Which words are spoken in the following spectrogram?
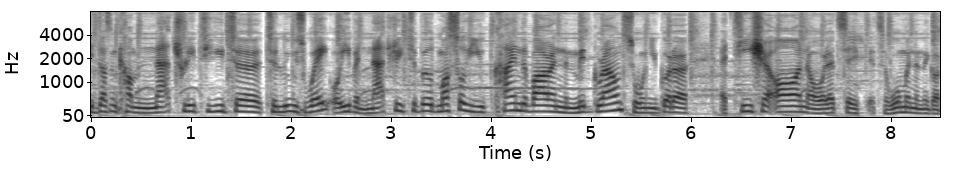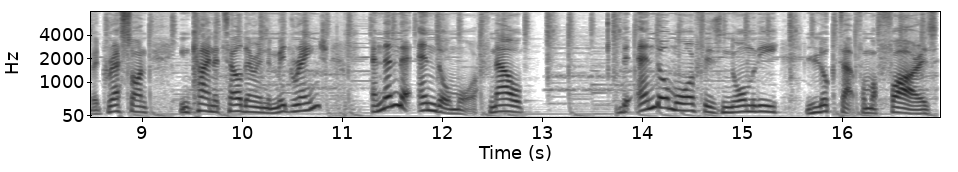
it doesn't come naturally to you to, to lose weight or even naturally to build muscle. You kind of are in the mid-ground. So when you've got a, a t-shirt on, or let's say it's a woman and they've got a dress on, you can kind of tell they're in the mid-range. And then the endomorph. Now, the endomorph is normally looked at from afar as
